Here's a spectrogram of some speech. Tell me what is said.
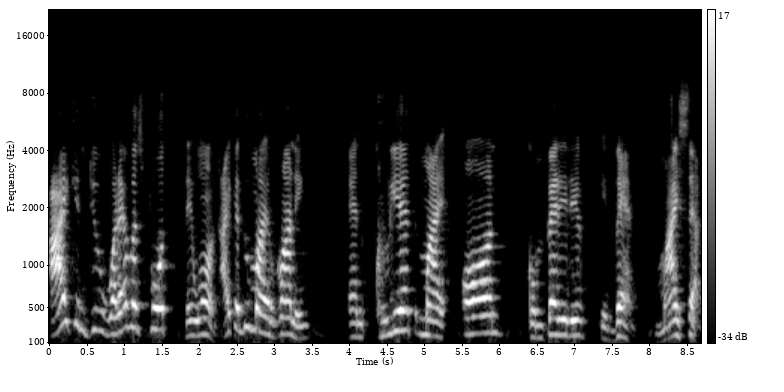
I can do whatever sport they want. I can do my running and create my own competitive event myself.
